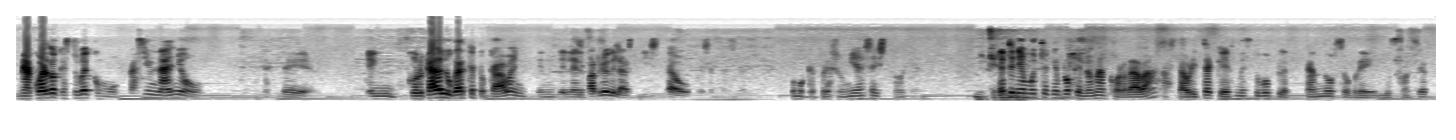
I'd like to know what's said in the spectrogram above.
Me acuerdo que estuve como casi un año este, en por cada lugar que tocaba, en, en el barrio del artista o presentación, como que presumía esa historia. Ya tenía mucho tiempo que no me acordaba, hasta ahorita que él me estuvo platicando sobre los conciertos.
